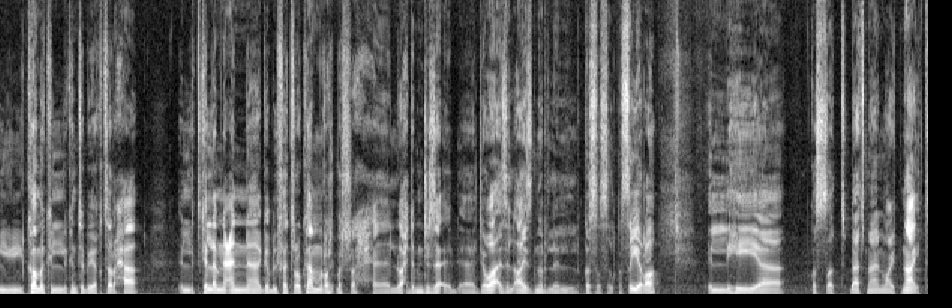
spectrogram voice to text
ال comic اللي كنت أبي أقترحه اللي تكلمنا عنه قبل فترة وكان مرشح لواحدة من جوائز الآيزنر للقصص القصيرة اللي هي قصة باتمان White Knight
